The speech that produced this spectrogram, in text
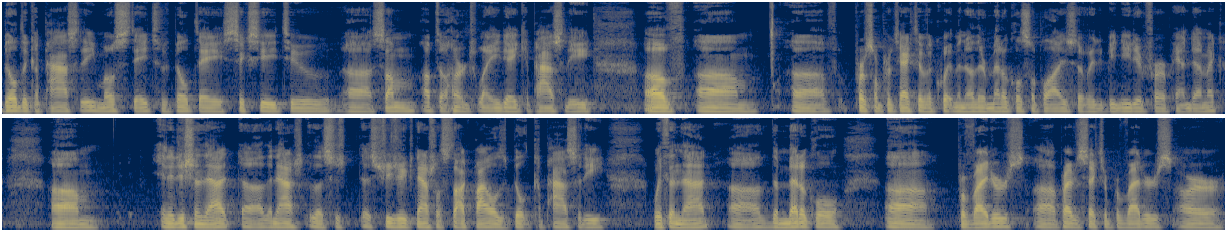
build the capacity. Most states have built a 60 to uh, some up to 120 day capacity of, um, of personal protective equipment, other medical supplies that would be needed for a pandemic. Um, in addition to that, uh, the, national, the Strategic National Stockpile has built capacity within that. Uh, the medical uh, providers, uh, private sector providers, are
